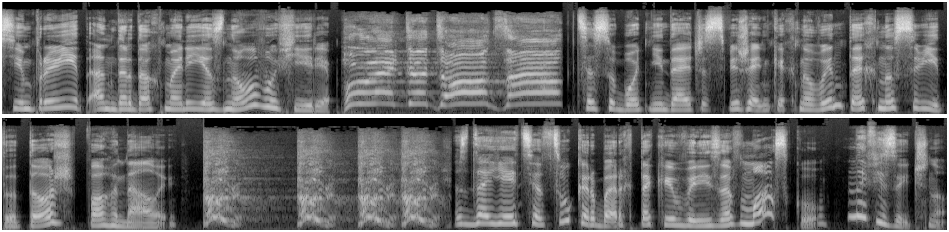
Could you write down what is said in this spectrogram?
Всім привіт! Андердог Марія знову в ефірі. Це суботній дайджест свіженьких новин техносвіту. Тож погнали. Здається, Цукерберг таки вирізав маску не фізично.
